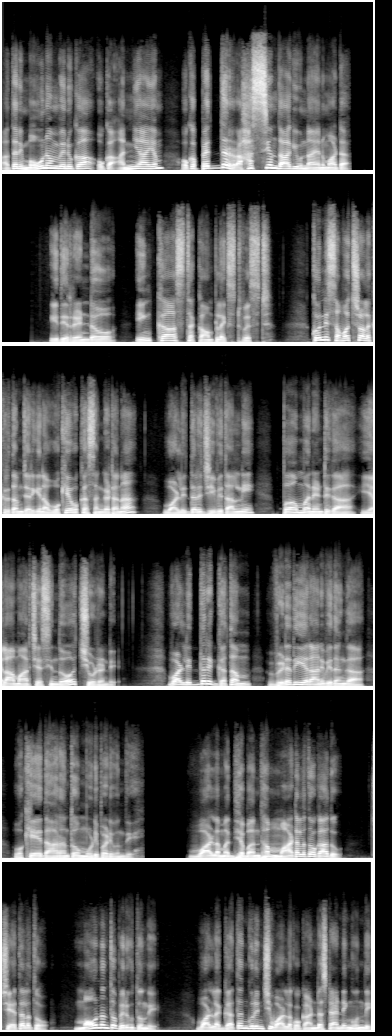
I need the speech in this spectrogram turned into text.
అతని మౌనం వెనుక ఒక అన్యాయం ఒక పెద్ద రహస్యం దాగి ఉన్నాయన్నమాట. ఇది రెండో ఇంకాస్త కాంప్లెక్స్ ట్విస్ట్. కొన్ని సంవత్సరాల క్రితం జరిగిన ఒకే ఒక సంఘటన వాళ్ళిద్దరి జీవితాల్ని పర్మనెంట్గా ఎలా మార్చేసిందో చూడండి. వాళ్ళిద్దరి గతం విడదీయరాని విధంగా ఒకే దారంతో ముడిపడి ఉంది. వాళ్ళ మధ్య బంధం మాటలతో కాదు చేతలతో మౌనంతో పెరుగుతుంది. వాళ్ళ గతం గురించి వాళ్ళకొక అండర్స్టాండింగ్ ఉంది.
